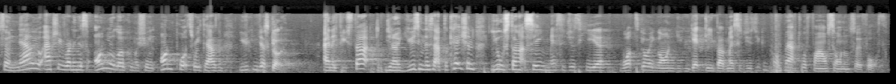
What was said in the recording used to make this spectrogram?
So now you're actually running this on your local machine on port 3000. You can just go. And if you start you know, using this application, you'll start seeing messages here, what's going on. You can get debug messages. You can pop them out to a file, so on and so forth.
